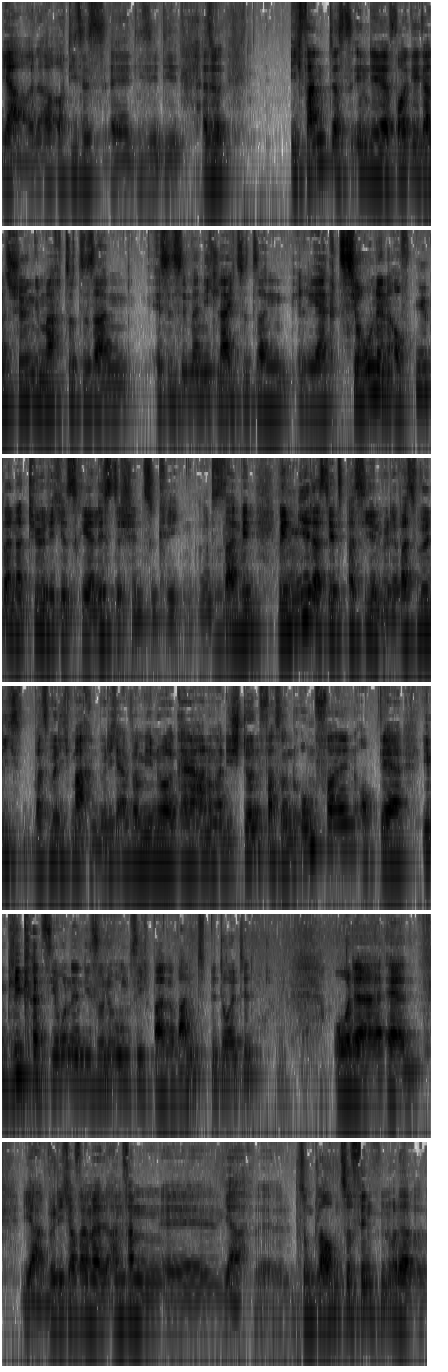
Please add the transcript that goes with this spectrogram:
ja, und auch dieses, äh, diese, die, also ich fand das in der Folge ganz schön gemacht, sozusagen es ist immer nicht leicht, sozusagen Reaktionen auf Übernatürliches realistisch hinzukriegen. Sozusagen, wenn, wenn mir das jetzt passieren würde, was würde ich, was würde ich machen? Würde ich einfach mir nur, keine Ahnung, an die Stirn fassen und umfallen, ob der Implikationen, die so eine unsichtbare Wand bedeutet? Oder ähm, ja, würde ich auf einmal anfangen, äh, ja, äh, zum Glauben zu finden? Oder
